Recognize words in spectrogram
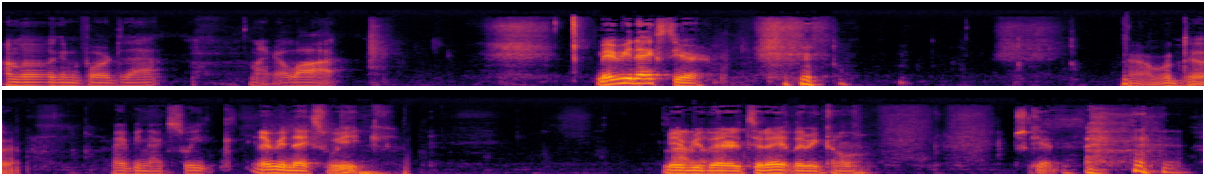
I'm looking forward to that, like a lot. maybe next year. yeah, we'll do it. Maybe next week. Maybe next week. Maybe don't know. later today. Let me call him. Just kidding.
